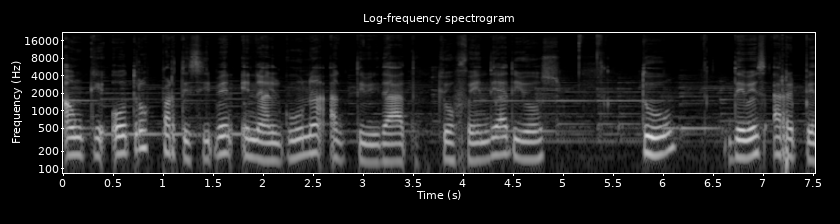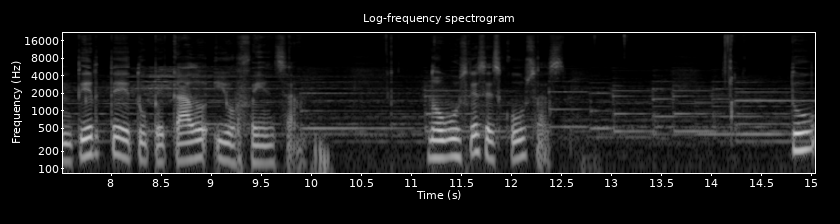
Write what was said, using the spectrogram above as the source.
Aunque otros participen en alguna actividad que ofende a Dios, tú debes arrepentirte de tu pecado y ofensa. No busques excusas. Tú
